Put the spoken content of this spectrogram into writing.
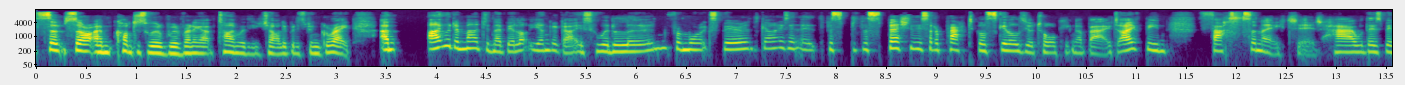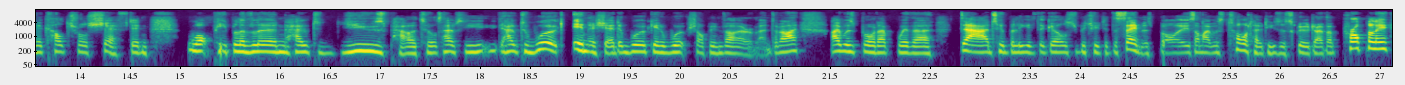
So, so I'm conscious we're, we're running out of time with you, Charlie, but it's been great. Um, I would imagine there'd be a lot of younger guys who would learn from more experienced guys, and especially the sort of practical skills you're talking about. I've been fascinated how there's been a cultural shift in what people have learned how to use power tools, how to how to work in a shed and work in a workshop environment. I mean, I, I was brought up with a dad who believed the girls should be treated the same as boys, and I was taught how to use a screwdriver properly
